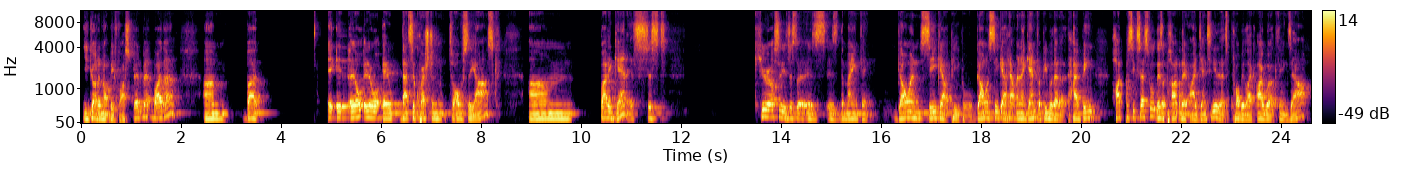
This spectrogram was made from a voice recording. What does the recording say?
You got to not be frustrated by that. Um, but it, it, it, it, that's a question to obviously ask. Um, but again, it's just curiosity is just is is the main thing go and seek out people, go and seek out help. And again, for people that are, have been hyper successful, there's a part of their identity that's probably like, I work things out.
